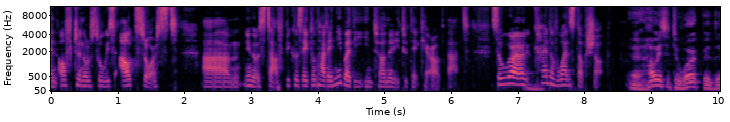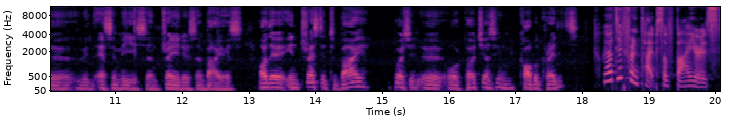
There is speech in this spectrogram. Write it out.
and often also with outsourced um, you know stuff because they don't have anybody internally to take care of that. So we're kind of one-stop shop. Uh, how is it to work with the, with SMEs and traders and buyers? Are they interested to buy purchase, uh, or purchasing carbon credits? We have different types of buyers.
